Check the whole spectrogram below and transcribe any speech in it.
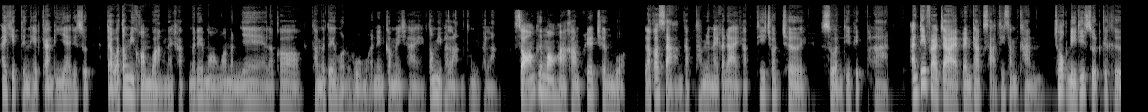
ให้คิดถึงเหตุการณ์ที่แย่ที่สุด แต่ว่าต้องมีความหวังนะครับ ไม่ได้มองว่ามันแย่แล้วก็ทำให้ตัวเองหดหู่อันนี้ก็ไม่ใช่ ต้องมีพลังต้องมีพลัง 2. คือมองหาความเครียดเชิงบวก แล้วก็ 3. ครับทำยังไงก็ได้ครับ ที่ชดเชย ส่วนที่ผิดพลาดอันที่ฟราจายเป็นทักษะที่สำคัญ โชคดีที่สุดก็คือ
